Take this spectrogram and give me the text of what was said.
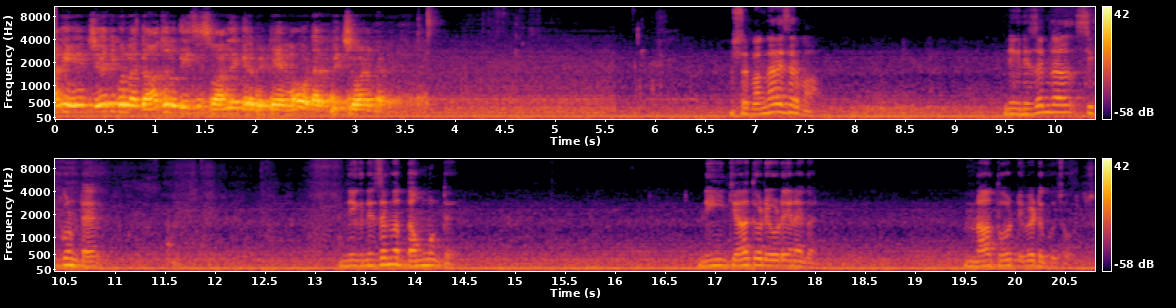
అని చేతికున్న గాజులు తీసి స్వామి దగ్గర పెట్టేయమ్మా ఒకటి అర్పించు అంటాడు. మిస్టర్ బంగారే శర్మ. నీకు నిజంగా సిగ్గుంటే నీకు నిజంగా దమ్ముంటే నీ జాతుడు ఎవడైనా కానీ నాతో డిబేట్ కూర్చోవచ్చు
